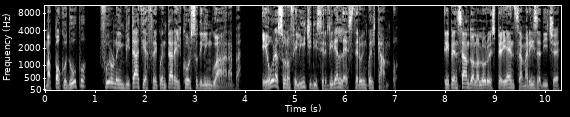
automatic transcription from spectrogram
Ma poco dopo furono invitati a frequentare il corso di lingua araba e ora sono felici di servire all'estero in quel campo. Ripensando alla loro esperienza, Marisa dice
